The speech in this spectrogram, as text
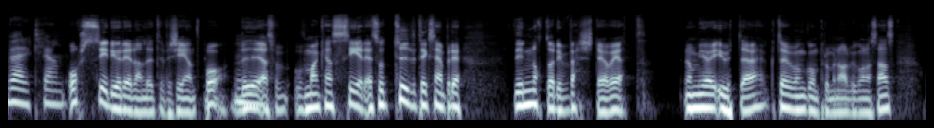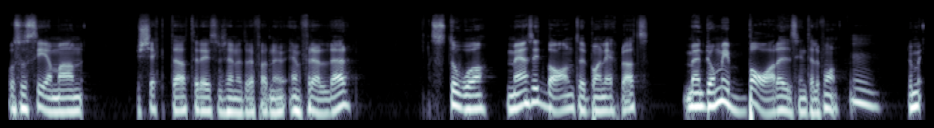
verkligen. Oss är det ju redan lite för sent på. Vi, Mm. alltså, och man kan se det. Ett så tydligt exempel är, det är något av det värsta jag vet. Om jag är ute, tar en gång promenad, vi går någonstans, och så ser man, ursäkta till dig som känner träffad nu, en förälder stå med sitt barn typ på en lekplats, men de är bara i sin telefon. Mm. De har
